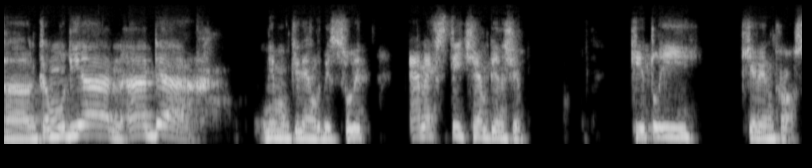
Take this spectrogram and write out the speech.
Eh, kemudian ada, ini mungkin yang lebih sulit, NXT Championship. Kit Lee, Kieran Cross.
